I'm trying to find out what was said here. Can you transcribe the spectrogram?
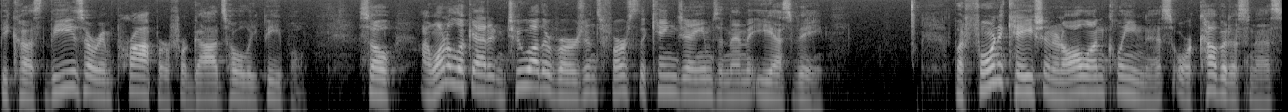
because these are improper for God's holy people. So I want to look at it in two other versions first the King James and then the ESV. But fornication and all uncleanness or covetousness,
